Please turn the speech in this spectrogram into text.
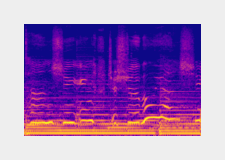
贪心只是不愿醒。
